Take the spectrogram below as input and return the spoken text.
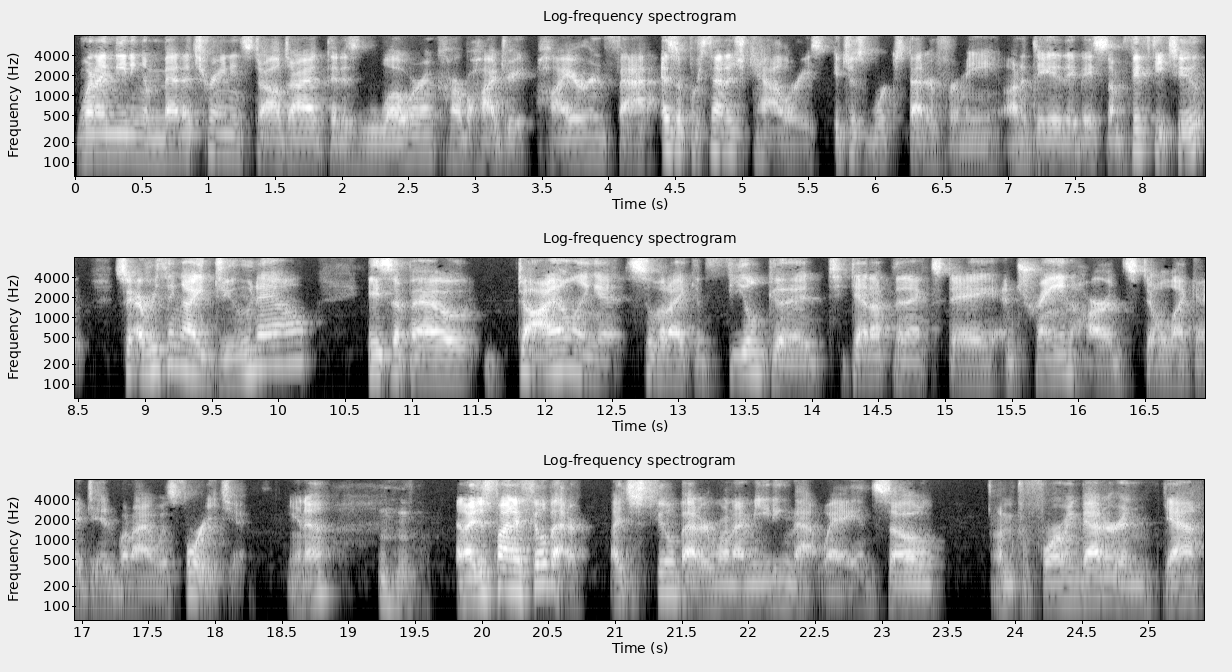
when I'm eating a Mediterranean style diet that is lower in carbohydrate, higher in fat as a percentage of calories, it just works better for me on a day to day basis. I'm 52. So everything I do now is about dialing it so that I can feel good to get up the next day and train hard still like I did when I was 42, you know? Mm-hmm. And I just find I feel better. I just feel better when I'm eating that way. And so I'm performing better. And yeah.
